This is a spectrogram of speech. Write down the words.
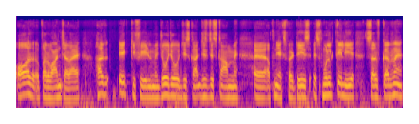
और परवान चढ़ाए हर एक की फ़ील्ड में जो जो जिस का, जिस जिस काम में अपनी एक्सपर्टीज़ इस मुल्क के लिए सर्व कर रहे हैं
